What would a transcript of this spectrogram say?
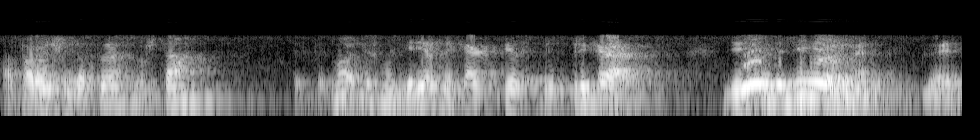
опороченные достоинства, потому что там, так сказать, ну, написано деревня как без прекрасно, деревня деревня, сказать,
